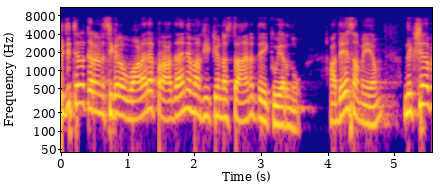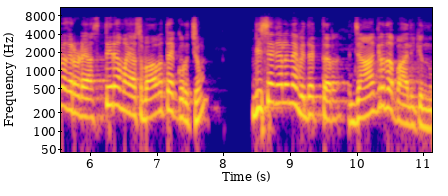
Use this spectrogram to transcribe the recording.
ഡിജിറ്റൽ കറൻസികൾ വളരെ പ്രാധാന്യമർഹിക്കുന്ന സ്ഥാനത്തേക്ക് ഉയർന്നു. അതേസമയം നിക്ഷേപകരുടെ അസ്ഥിരമായ സ്വഭാവത്തെക്കുറിച്ചും വിശകലന വിദഗ്ധർ ജാഗ്രത പാലിക്കുന്നു.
